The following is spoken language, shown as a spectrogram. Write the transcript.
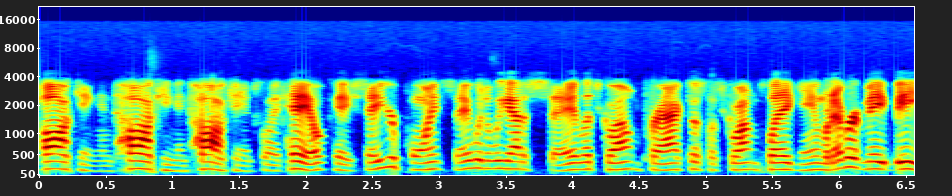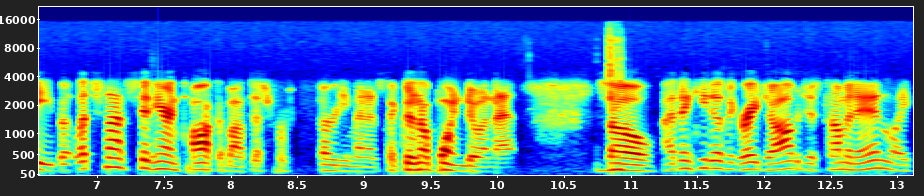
talking and talking and talking. It's like, hey, okay, say your point, say what we got to say. Let's go out and practice. Let's go out and play a game, whatever it may be. But let's not sit here and talk about this for thirty minutes. Like, there's no point in doing that. So I think he does a great job of just coming in, like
